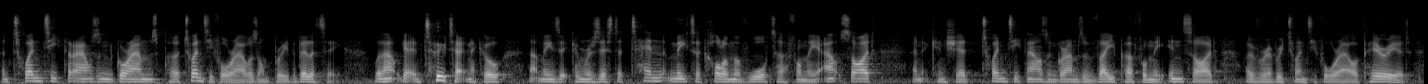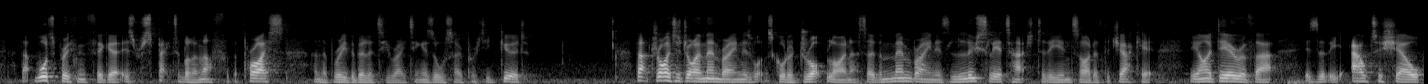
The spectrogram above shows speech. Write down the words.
and 20,000 grams per 24 hours on breathability. Without getting too technical, that means it can resist a 10 meter column of water from the outside and it can shed 20,000 grams of vapor from the inside over every 24 hour period. That waterproofing figure is respectable enough for the price and the breathability rating is also pretty good. That Dry2Dry membrane is what's called a drop liner. So the membrane is loosely attached to the inside of the jacket. The idea of that is that the outer shell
